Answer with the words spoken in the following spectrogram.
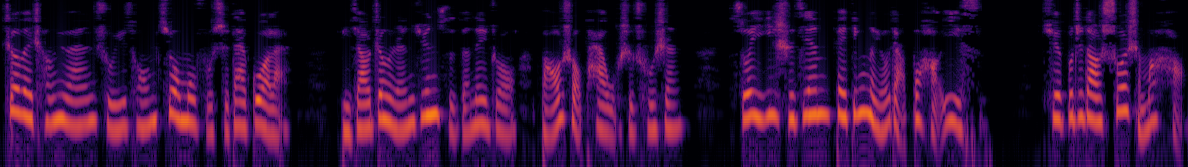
这位成员属于从旧幕府时代过来，比较正人君子的那种保守派武士出身，所以一时间被盯得有点不好意思，却不知道说什么好。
